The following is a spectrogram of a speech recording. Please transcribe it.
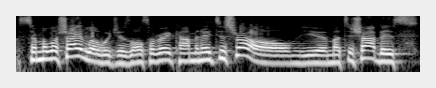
similar shayla, which is also very common in Israel, Matzah Shabbos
